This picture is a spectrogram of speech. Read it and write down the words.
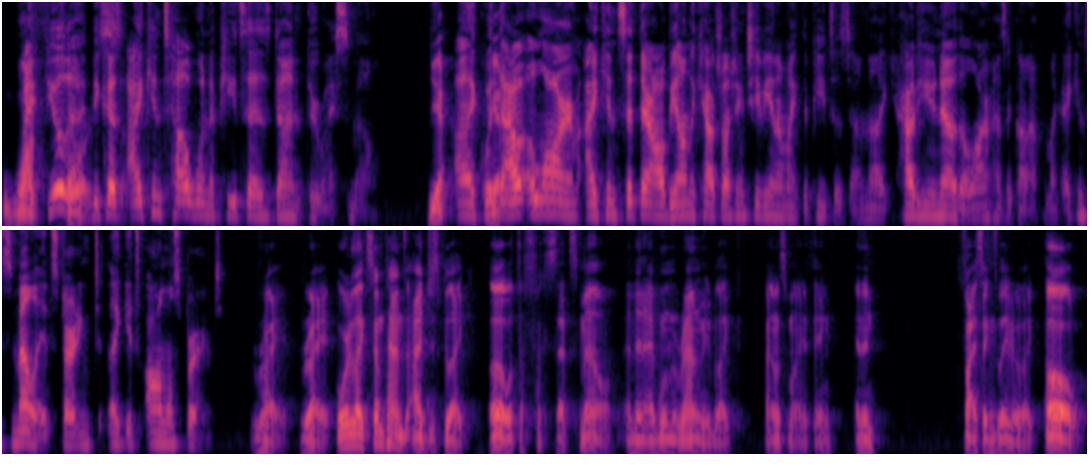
walk I feel that because I can tell when a pizza is done through my smell. yeah Like Yeah. without alarm, I can sit there. I'll be on the couch watching TV, and I'm like, the pizza's done. They're like, how do you know the alarm hasn't gone off? I'm like, I can smell it. It's starting to like it's almost burnt. right right or like sometimes i'd just be like oh what the fuck is that smell and then everyone around me be like i don't smell anything and then five seconds later like oh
